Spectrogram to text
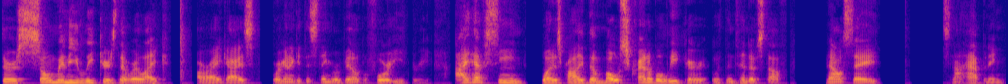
There's so many leakers that were like, "All right, guys, we're gonna get this thing revealed before E3." I have seen what is probably the most credible leaker with Nintendo stuff now say it's not happening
